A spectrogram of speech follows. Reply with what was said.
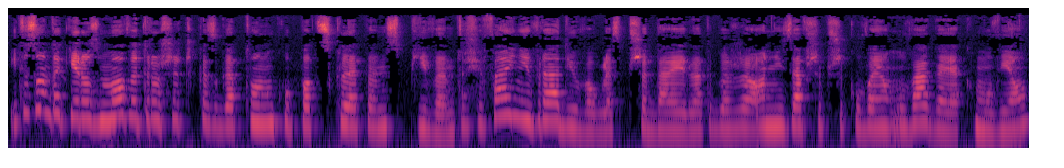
I to są takie rozmowy troszeczkę z gatunku pod sklepem z piwem. To się fajnie w radiu w ogóle sprzedaje, dlatego że oni zawsze przykuwają uwagę, jak mówią.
